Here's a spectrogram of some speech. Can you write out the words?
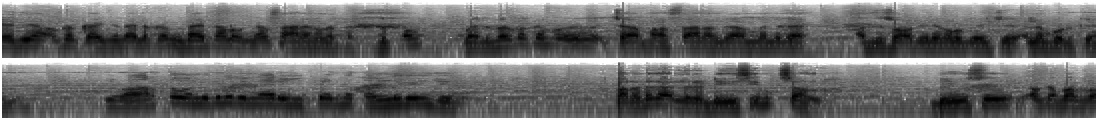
ഏരിയ ഒക്കെ കഴിഞ്ഞിട്ട് അതിലൊക്കെ ഉണ്ടായിട്ടാണ് ഉന്നത സ്ഥാനങ്ങളൊക്കെ ഇതിപ്പം വരുന്നവർക്കൊക്കെ ചെയർമാൻ സ്ഥാനം ഗവൺമെന്റിന്റെ അതിസ്വാധീനങ്ങൾ ഉപയോഗിച്ച് എല്ലാം കൊടുക്കുകയല്ലേ? ഈ വാർത്ത വന്നതിന് പിന്നാലെ ഇ പി അതിനെ തള്ളുകയും ചെയ്തു. പറഞ്ഞിട്ട് കാര്യമില്ല. ഡി സി ബുക്സ് ആണല്ലോ ഡി സി ഒക്കെ പറഞ്ഞ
